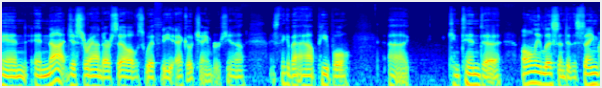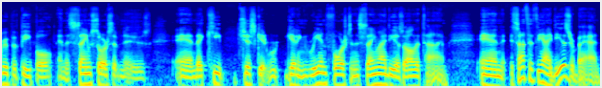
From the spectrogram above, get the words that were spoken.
and and not just surround ourselves with the echo chambers. You know, I just think about how people uh, can tend to only listen to the same group of people and the same source of news, and they keep just get getting reinforced in the same ideas all the time. And it's not that the ideas are bad;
